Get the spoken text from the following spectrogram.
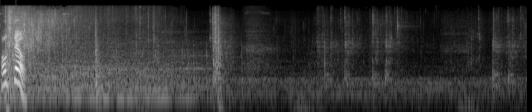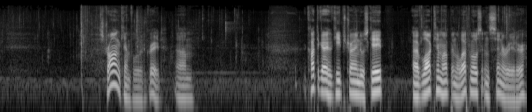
Hold still! Strong chem fluid, great. Um, caught the guy who keeps trying to escape. I've locked him up in the leftmost incinerator,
